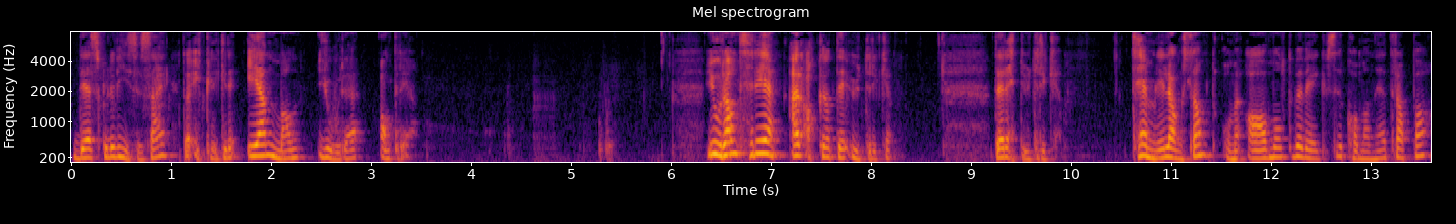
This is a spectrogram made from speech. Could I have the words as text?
Det skulle vise seg da ytterligere én mann gjorde entré. Gjorde entré er akkurat det uttrykket. Det rette uttrykket. Temmelig langsomt og med avmålte bevegelser kom han ned trappa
